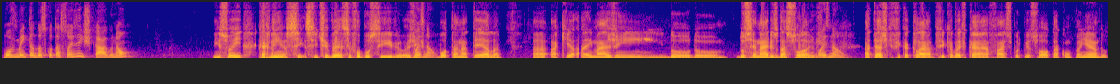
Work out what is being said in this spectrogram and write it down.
movimentando as cotações em Chicago, não? Isso aí. Carlinha, se, se tiver, se for possível, a gente botar na tela a, a, a imagem do, do, dos cenários da soja. Pois não. Até acho que fica claro, fica, vai ficar fácil para o pessoal estar tá acompanhando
